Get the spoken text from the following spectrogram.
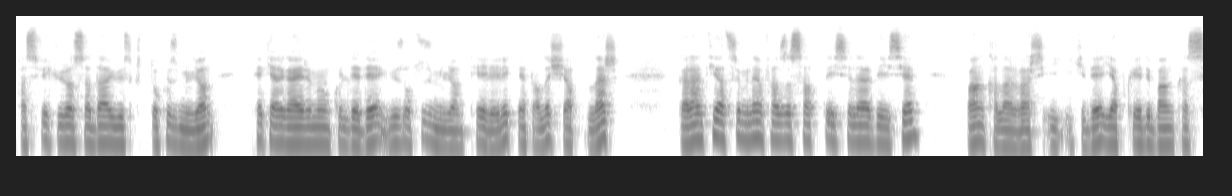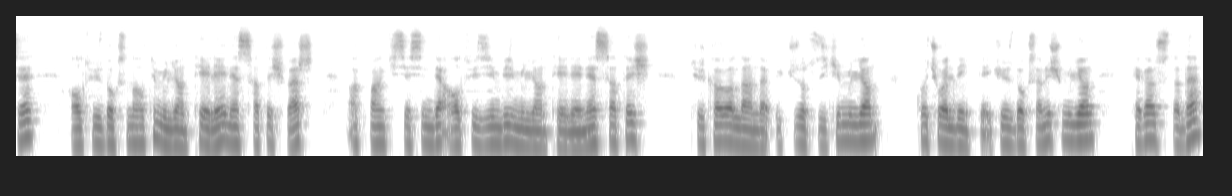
Pasifik Eurosa'da 149 milyon, Peker Gayrimenkul'de de 130 milyon TL'lik net alış yaptılar. Garanti yatırımın en fazla sattığı hisselerde ise bankalar var. İlk ikide Yapı Kredi Bankası 696 milyon TL net satış var. Akbank hissesinde 621 milyon TL net satış. Türk Hava Yolları'nda 332 milyon. Koç Holding'de 293 milyon. Pegasus'ta da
